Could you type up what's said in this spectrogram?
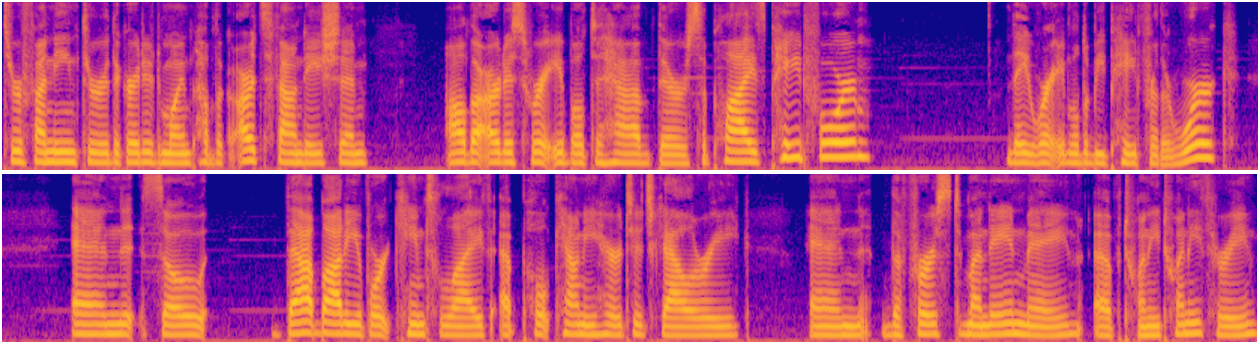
through funding through the Greater Des Moines Public Arts Foundation, all the artists were able to have their supplies paid for. They were able to be paid for their work. And so that body of work came to life at Polk County Heritage Gallery and the first Monday in May of 2023.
